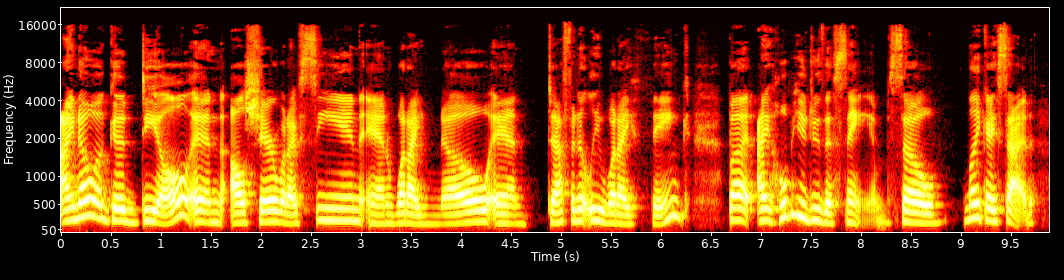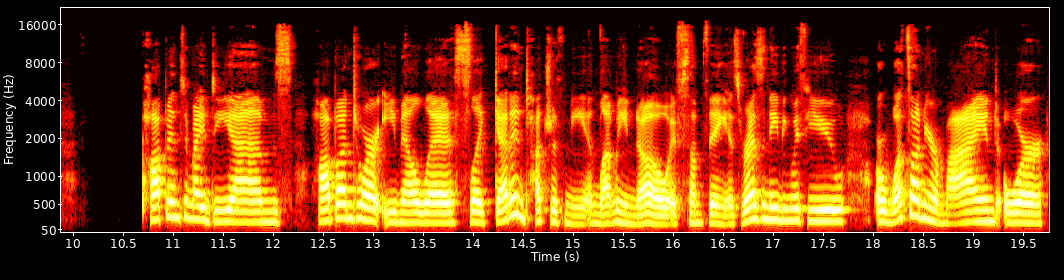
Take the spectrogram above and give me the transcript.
I know a good deal and I'll share what I've seen and what I know and definitely what I think, but I hope you do the same. So like I said, pop into my DMs, hop onto our email list, like get in touch with me and let me know if something is resonating with you or what's on your mind or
